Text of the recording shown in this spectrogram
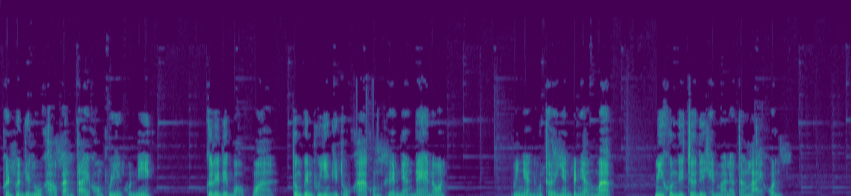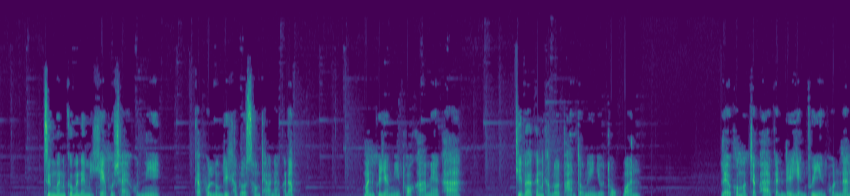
เพื่อนๆที่รู้ข่าวการตายของผู้หญิงคนนี้ ก็เลยได้บอกว่าต้องเป็นผู้หญิงที่ถูกฆ่าข่มขืนอย่างแน่นอน วิญญาณของเธอยันเป็นอย่างมาก มีคนได้เจอได้เห็นมาแล้วตั้งหลายคน ซึ่งมันก็ไม่ได้มีแค่ผู้ชายคนนี้ กับคนลุงที่ขับรถสองแถวนะครับ มันก็ยังมีพ่อค้าแม่ค้า ที่พากันขับรถผ่านตรงนี้อยู่ทุกวัน แล้วก็มักจะพากันได้เห็นผู้หญิงคนนั้น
